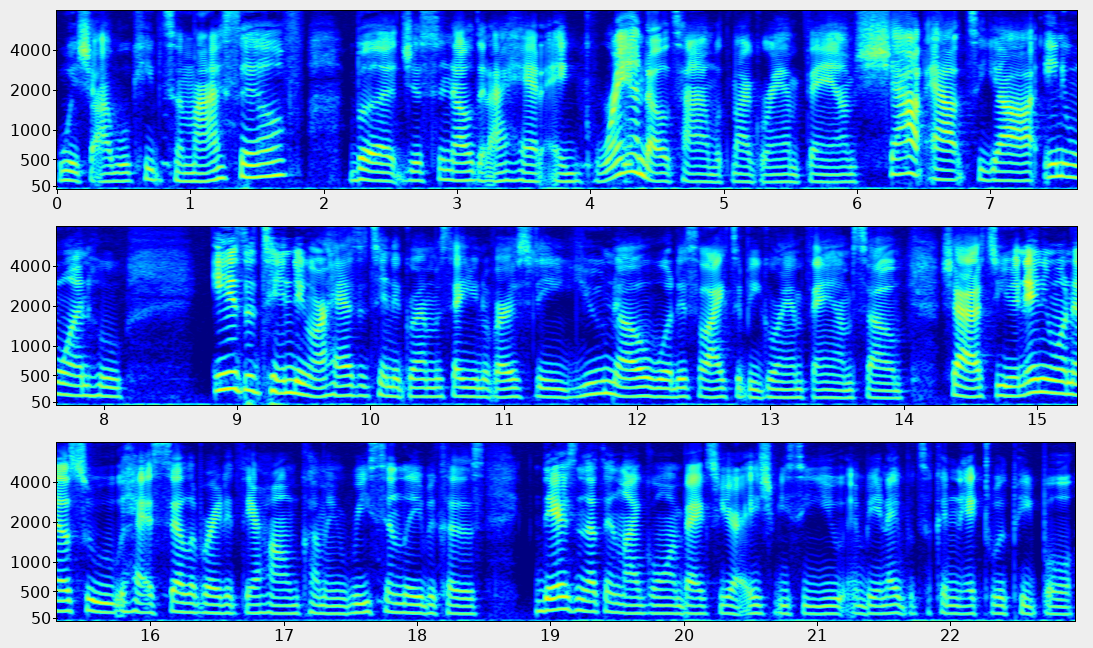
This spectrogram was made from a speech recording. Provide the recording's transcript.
which I will keep to myself. But just to know that I had a grand old time with my gram fam. Shout out to y'all, anyone who is attending or has attended Grambling State University, you know what it's like to be Gram Fam. So shout out to you and anyone else who has celebrated their homecoming recently because there's nothing like going back to your HBCU and being able to connect with people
